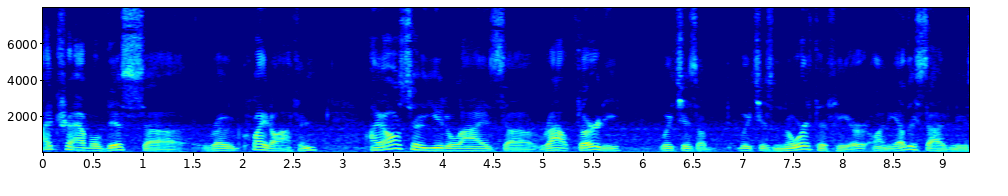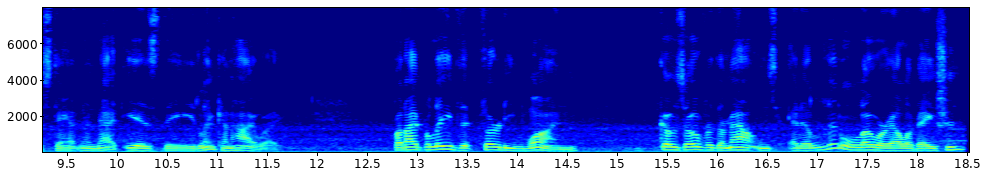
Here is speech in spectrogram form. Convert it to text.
I travel this uh, road quite often. I also utilize uh, Route 30, which is a which is north of here on the other side of New Stanton, and that is the Lincoln Highway. But I believe that 31 goes over the mountains at a little lower elevation.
